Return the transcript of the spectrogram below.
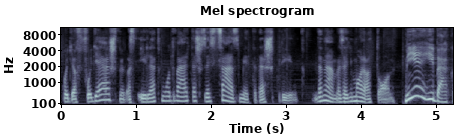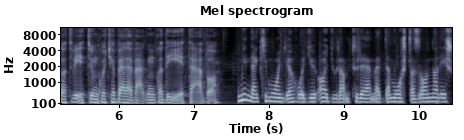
hogy a fogyás, meg az életmódváltás az egy 100 méteres sprint, de nem, ez egy maraton. Milyen hibákat vétünk, hogyha belevágunk a diétába? mindenki mondja, hogy adjuram türelmet, de most azonnal, és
